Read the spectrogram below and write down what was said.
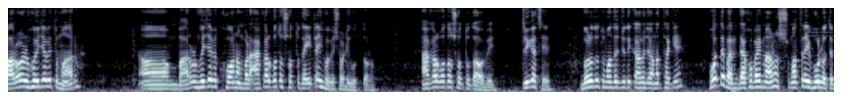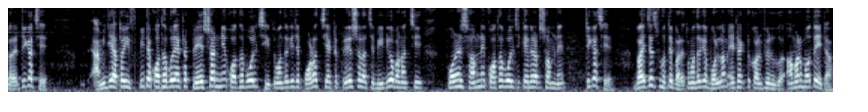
বারোর হয়ে যাবে তোমার বারোর হয়ে যাবে খ নম্বর। আকারগত সত্যতা, এটাই হবে সঠিক উত্তর। আকারগত সত্যতা হবে। ঠিক আছে? বলো তো তোমাদের যদি কারও জানা থাকে। হতে পারে, দেখো ভাই, মানুষ মাত্রাই ভুল হতে পারে, ঠিক আছে? আমি যে এত স্পিডে কথা বলে একটা প্রেশার নিয়ে কথা বলছি, তোমাদেরকে যে পড়াচ্ছি, একটা প্রেশার আছে ভিডিও বানাচ্ছি, ফোনের সামনে কথা বলছি ক্যামেরার সামনে, ঠিক আছে? বাই চান্স হতে পারে, তোমাদেরকে বললাম, এটা একটু কনফিউজ আমার মতে এটা,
